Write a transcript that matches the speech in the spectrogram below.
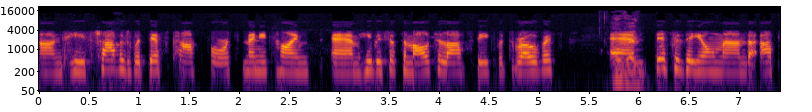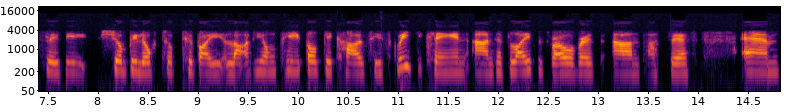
and he's travelled with this passport many times. Um, he was just in Malta last week with the Rovers. Um, Okay. This is a young man that absolutely should be looked up to by a lot of young people because he's squeaky clean and his life is Rovers, and that's it. Um,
